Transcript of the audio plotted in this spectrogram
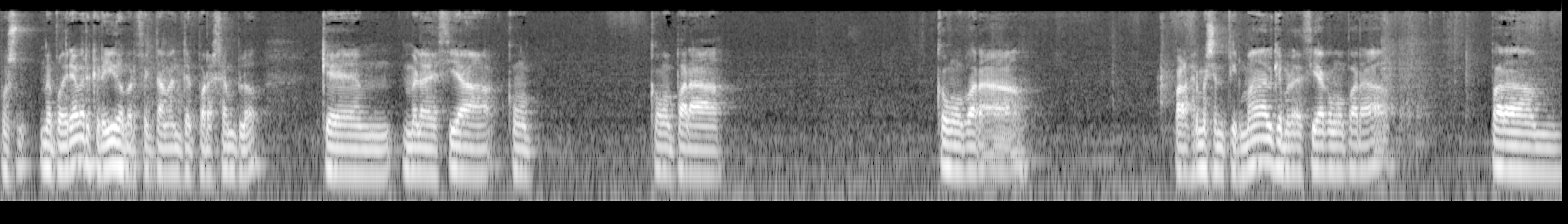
pues me podría haber creído perfectamente, por ejemplo, que mm, me lo decía como, como para como para para hacerme sentir mal, que me lo decía como para para mm,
